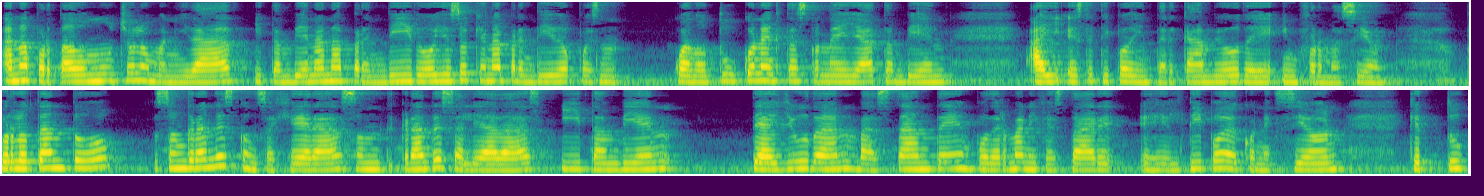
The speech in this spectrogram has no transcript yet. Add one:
han aportado mucho a la humanidad y también han aprendido y eso que han aprendido pues cuando tú conectas con ella también hay este tipo de intercambio de información. Por lo tanto, son grandes consejeras, son grandes aliadas y también te ayudan bastante en poder manifestar el tipo de conexión que tú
